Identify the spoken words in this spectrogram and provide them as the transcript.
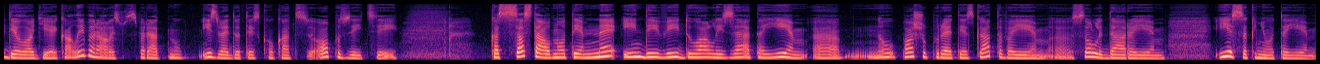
ideoloģijai kā liberālisms varētu nu, izveidoties kaut kāds opozīcija kas sastāv no tiem neindividualizētajiem, nu, pašupurēties gatavajiem, solidārajiem, iesakņotajiem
